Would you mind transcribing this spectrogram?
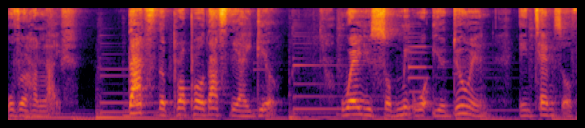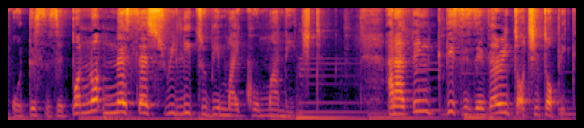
over her life. That's the proper, that's the ideal. Where you submit what you're doing in terms of, oh, this is it, but not necessarily to be micromanaged. And I think this is a very touchy topic.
